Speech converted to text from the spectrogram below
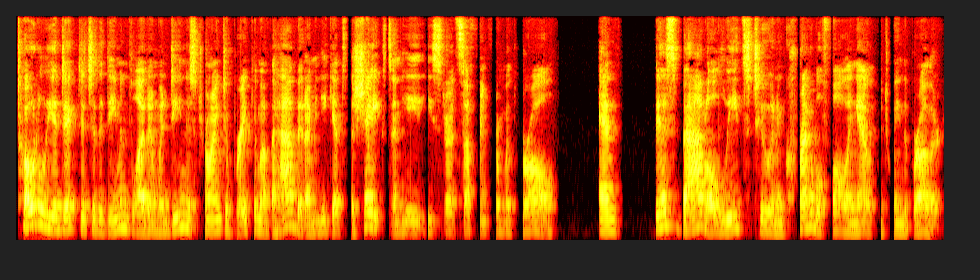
totally addicted to the demon blood. And when Dean is trying to break him of the habit, I mean, he gets the shakes and he he starts suffering from withdrawal. And this battle leads to an incredible falling out between the brothers.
